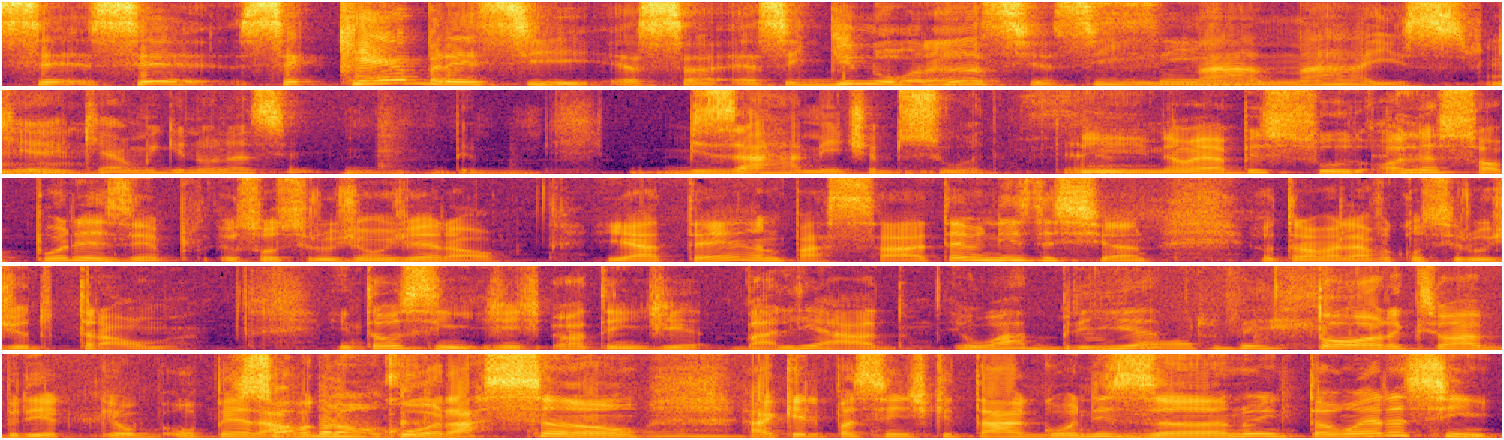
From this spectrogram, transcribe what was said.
você quebra esse, essa, essa ignorância, assim, Sim. na, na raiz. Que, Uhum. é, que é uma ignorância bizarramente absurda. entendeu? Sim, não é absurdo. Olha só, por exemplo, eu sou cirurgião geral e até ano passado, até o início desse ano, eu trabalhava com cirurgia do trauma. Então, assim, gente, eu atendia baleado. Eu abria tórax, eu abria, eu operava no coração, aquele paciente que tá agonizando. Então, era assim,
